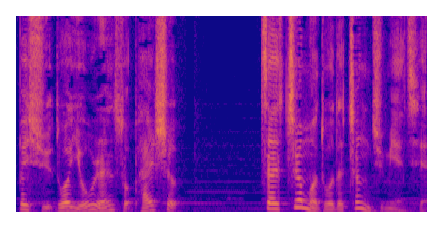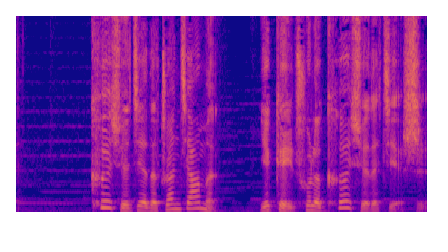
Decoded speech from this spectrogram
被许多游人所拍摄，在这么多的证据面前，科学界的专家们也给出了科学的解释。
